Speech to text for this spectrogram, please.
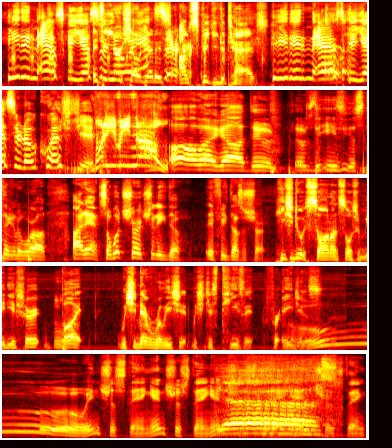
He didn't ask a yes It's or in your no show, Dennis. answer. I'm speaking to Taz. He didn't ask a yes or no question. What do you mean no? Oh my god, dude. It was the easiest thing in the world. All right, Ant. So what shirt should he do if he does a shirt? He should do a song on social media shirt, Hmm. but we should never release it. We should just tease it for ages. Ooh, interesting, interesting, interesting, Yes. interesting.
